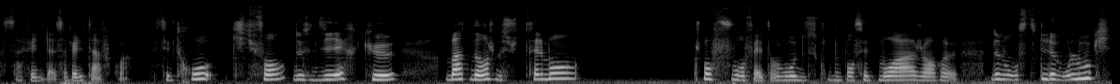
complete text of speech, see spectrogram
ça fait, ça fait le taf, quoi. C'est trop kiffant de se dire que maintenant, je me suis tellement... Je m'en fous, en fait, en gros, de ce qu'on peut penser de moi, genre, euh, de mon style, de mon look.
